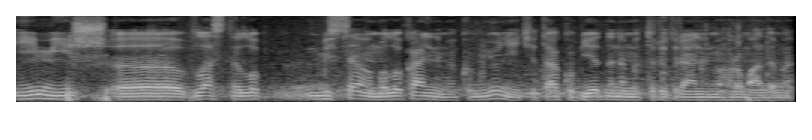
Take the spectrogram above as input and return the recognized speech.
і між е, власне місцевими локальними ком'юніті, так об'єднаними територіальними громадами.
